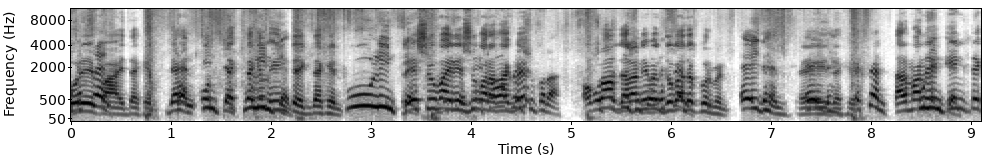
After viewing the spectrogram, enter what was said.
ওরে ভাই দেখেন দেখেন, full ইনটেক দেখেন। ফুল ইনটেক। রেশু ভাই, রেশু করা থাকবে। করা। অবশ্যই যারা নেবেন যোগাযোগ করবেন। এই দেখেন এই দেখেন। দেখছেন? তার মানে ইনটেক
